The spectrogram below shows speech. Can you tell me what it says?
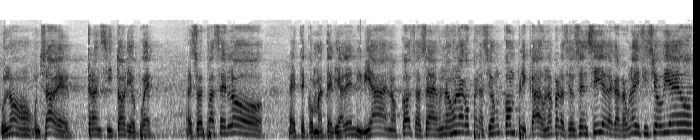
uno, un, ¿sabe? Transitorio, pues. Eso es para hacerlo este, con materiales livianos, cosas. O sea, no es una operación complicada, una operación sencilla de agarrar un edificio viejo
